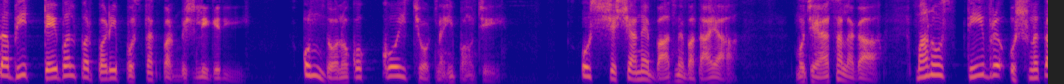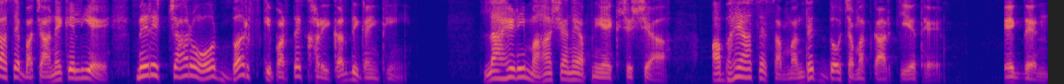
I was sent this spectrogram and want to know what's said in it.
तभी टेबल पर पड़ी पुस्तक पर बिजली गिरी। उन दोनों को कोई चोट नहीं पहुँची। उस शिष्या ने बाद में बताया मुझे ऐसा लगा, मानो उस तीव्र उष्णता से बचाने के लिए मेरे चारों ओर बर्फ़ की परतें खड़ी कर दी गई थीं। लाहिड़ी महाशय ने अपनी एक शिष्या, अभया से संबंधित दो चमत्कार किए थे। एक दिन,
